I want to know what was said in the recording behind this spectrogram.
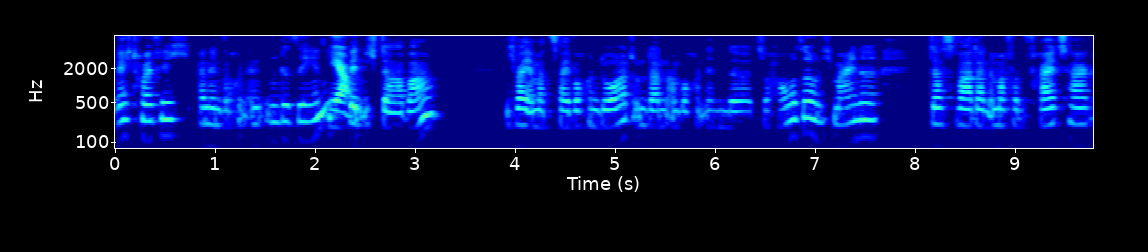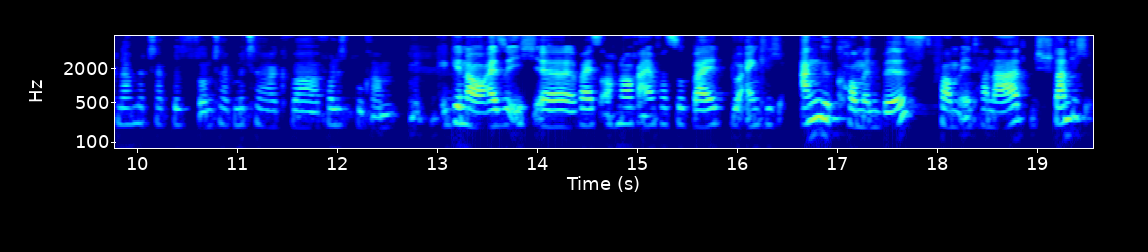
recht häufig an den Wochenenden gesehen, Ja. wenn ich da war. Ich war ja immer zwei Wochen dort und dann am Wochenende zu Hause. Und ich meine, das war dann immer von Freitag Nachmittag bis Sonntagmittag war volles Programm. genau. Also ich äh, weiß auch noch einfach, sobald du eigentlich angekommen bist vom Internat, stand ich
